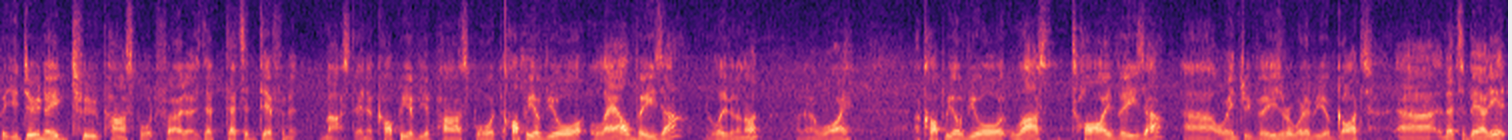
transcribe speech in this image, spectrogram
But you do need two passport photos. That that's a definite must. And a copy of your passport, a copy of your Lao visa. Believe it or not, I don't know why a copy of your last Thai visa uh, or entry visa or whatever you've got, uh, and that's about it.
